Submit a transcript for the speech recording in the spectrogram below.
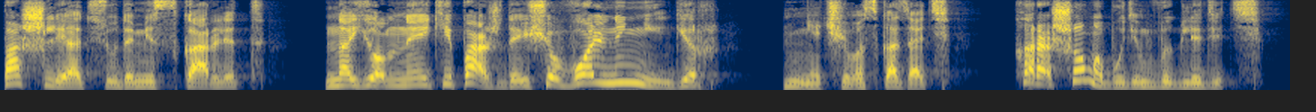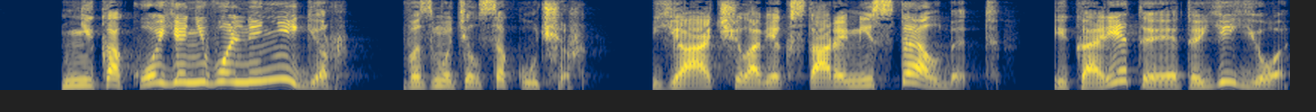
«Пошли отсюда, мисс Скарлетт! Наемный экипаж, да еще вольный нигер! Нечего сказать. Хорошо мы будем выглядеть». «Никакой я не вольный нигер!» — возмутился кучер. «Я человек старой мисс Телбет, и карета это ее,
